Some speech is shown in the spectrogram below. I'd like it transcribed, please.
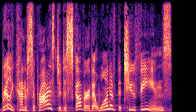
really kind of surprised to discover that one of the two themes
